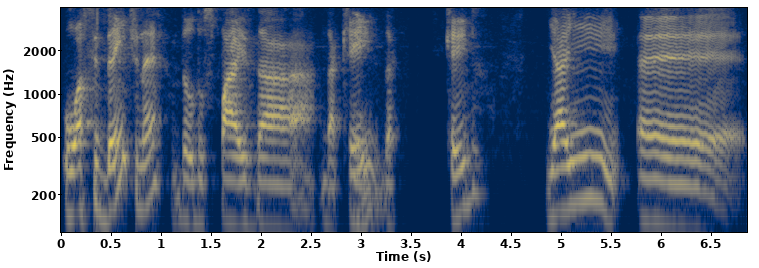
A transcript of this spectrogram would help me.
o acidente, né, do, dos pais da, da Cade, da Cade, e aí, é,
